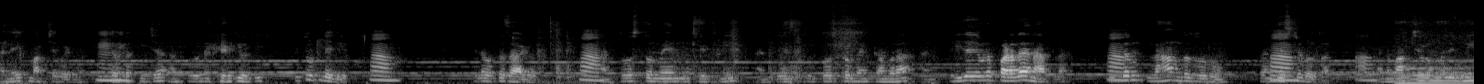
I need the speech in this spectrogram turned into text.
आणि एक मागच्या हम्म. किचन आणि पूर्ण खिडकी होती. ती तुटलेली होती. हा. तिला फक्त जाळी होती. हा. आणि तोच तो मेन खिडकी आणि तेच तो- तोच तो मेन कमरा आणि ही जे एवढा पडदा आहे ना आपला एकदम लहान होता तो रूम कंजेस्टेड होता. हा. आणि मागच्या रूममध्ये मी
